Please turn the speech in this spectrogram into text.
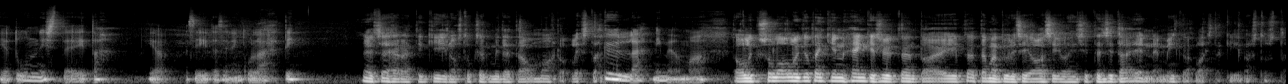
ja tunnisteita ja siitä se niin kuin lähti. Ja se herätti kiinnostuksen, miten tämä on mahdollista. Kyllä, nimenomaan. Ja oliko sulla ollut jotenkin henkisyyteen tai tämän tyylisiin asioihin sitten sitä ennen minkälaista kiinnostusta?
